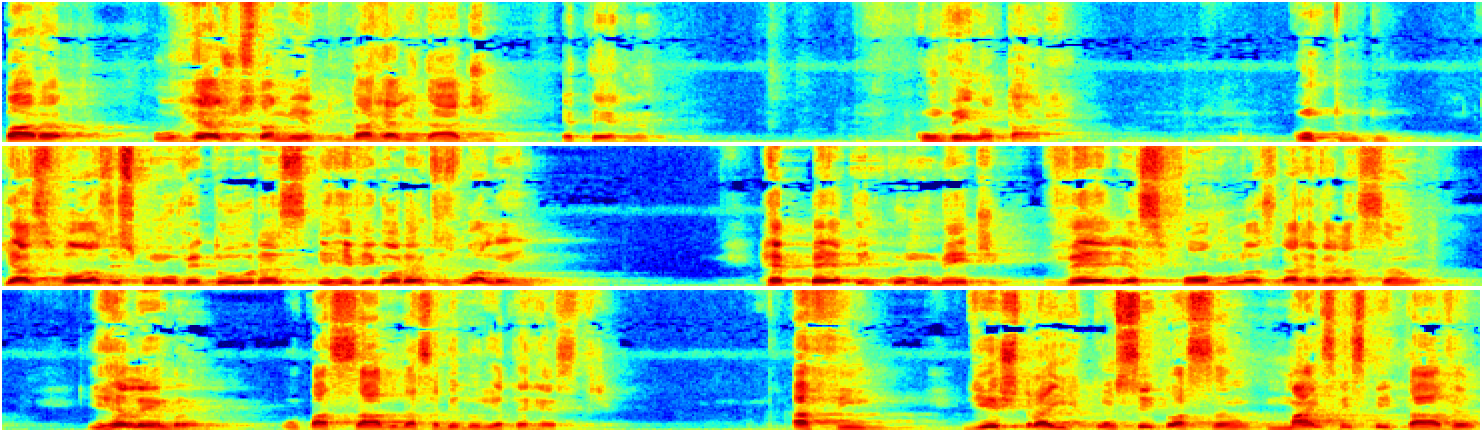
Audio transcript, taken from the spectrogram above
para o reajustamento da realidade eterna. Convém notar, contudo, que as vozes comovedoras e revigorantes do além repetem comumente velhas fórmulas da revelação e relembram o passado da sabedoria terrestre, a fim de extrair conceituação mais respeitável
